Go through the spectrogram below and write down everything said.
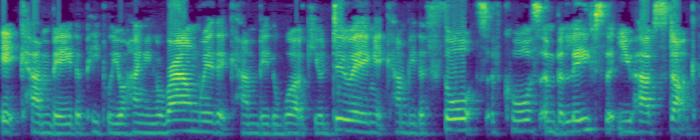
it can be the people you're hanging around with, it can be the work you're doing, it can be the thoughts, of course, and beliefs that you have stuck,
